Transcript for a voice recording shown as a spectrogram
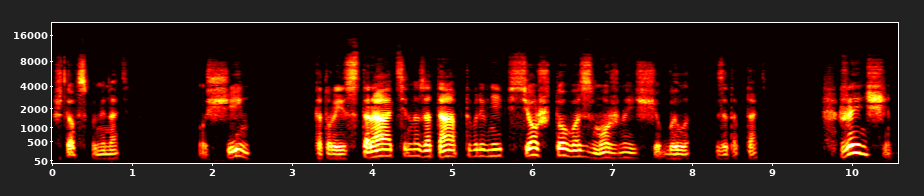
Что вспоминать? Мужчин, которые старательно затаптывали в ней все, что возможно еще было затоптать. Женщин,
